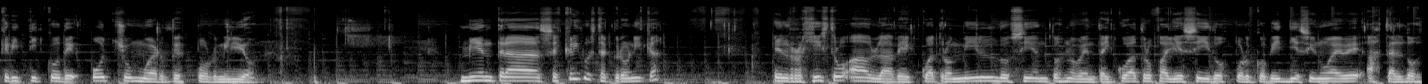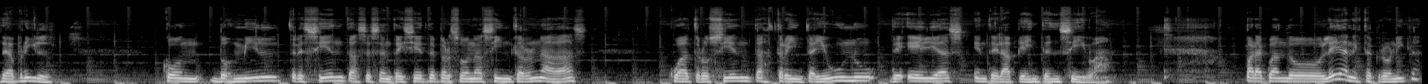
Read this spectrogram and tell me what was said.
crítico de 8 muertes por millón. Mientras escribo esta crónica, el registro habla de 4.294 fallecidos por COVID-19 hasta el 2 de abril, con 2.367 personas internadas, 431 de ellas en terapia intensiva. Para cuando lean esta crónica,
